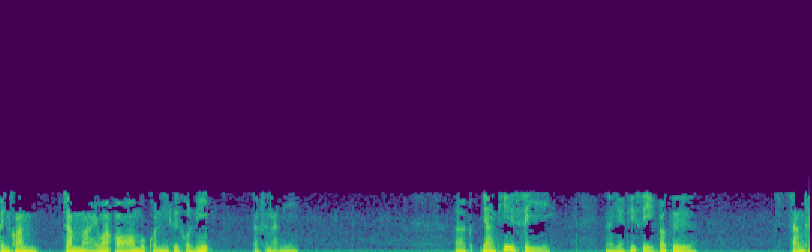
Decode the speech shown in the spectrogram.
เป็นความจำหมายว่าอ๋อบุคคลนี้คือคนนี้ ลักษณะนี้อย่างที่สี่อย่างที่สี่ก็คือสังข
